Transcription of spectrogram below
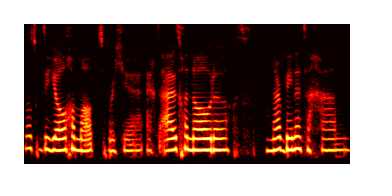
Omdat op de yogamat word je echt uitgenodigd om naar binnen te gaan.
